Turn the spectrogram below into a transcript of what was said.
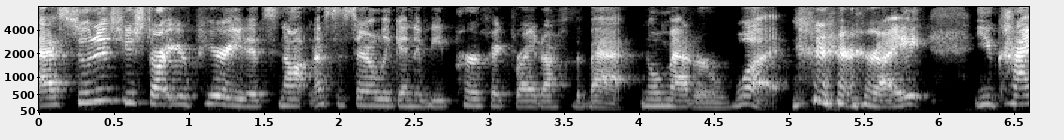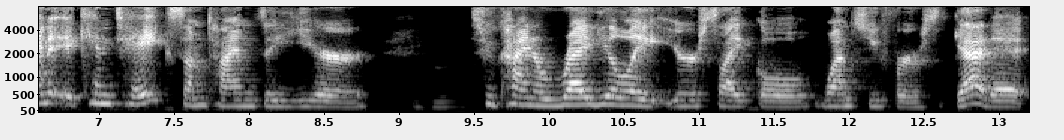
as soon as you start your period, it's not necessarily going to be perfect right off the bat, no matter what, right? You kind of, it can take sometimes a year mm-hmm. to kind of regulate your cycle once you first get it.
